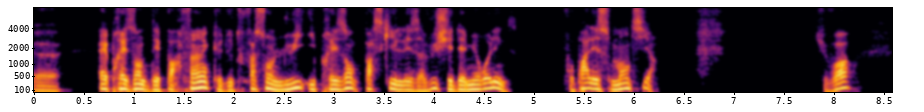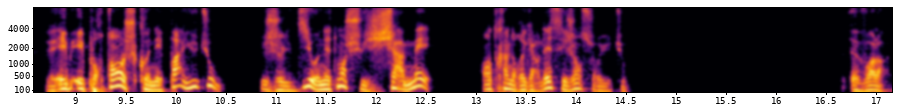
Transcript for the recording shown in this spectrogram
euh, elle présente des parfums que de toute façon, lui, il présente parce qu'il les a vus chez Demi Rawlings. faut pas aller se mentir. Tu vois? Et, et pourtant, je ne connais pas YouTube. Je le dis honnêtement, je suis jamais en train de regarder ces gens sur YouTube. Et voilà.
